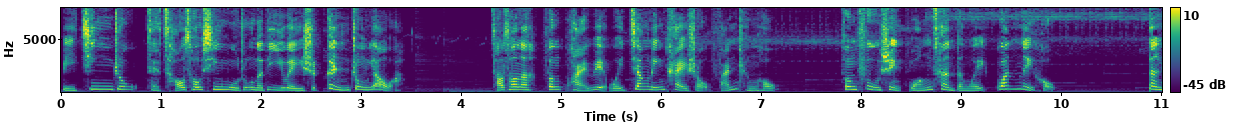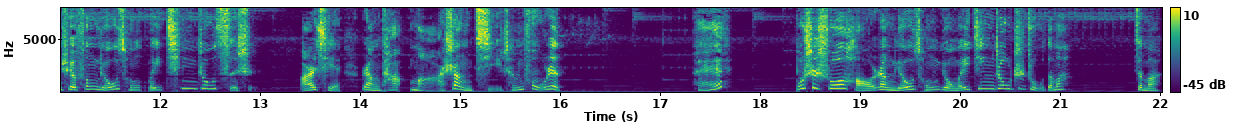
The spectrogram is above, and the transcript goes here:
比荆州在曹操心目中的地位是更重要啊。曹操呢，封蒯越为江陵太守、樊城侯，封傅训、王粲等为关内侯，但却封刘琮为青州刺史，而且让他马上启程赴任。哎，不是说好让刘琮永为荆州之主的吗？怎么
